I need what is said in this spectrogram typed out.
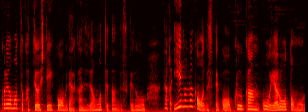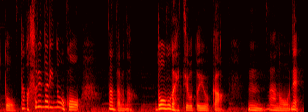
これをもっと活用していこうみたいな感じで思ってたんですけどなんか家の中をですねこう空間をやろうと思うとなんかそれなりのこうなんだろうな。道具が必要というか、うん、あのね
